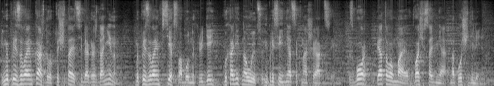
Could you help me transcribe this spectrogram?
И мы призываем каждого, кто считает себя гражданином, мы призываем всех свободных людей выходить на улицу и присоединяться к нашей акции. Сбор 5 мая в 2 часа дня на площади Ленина.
